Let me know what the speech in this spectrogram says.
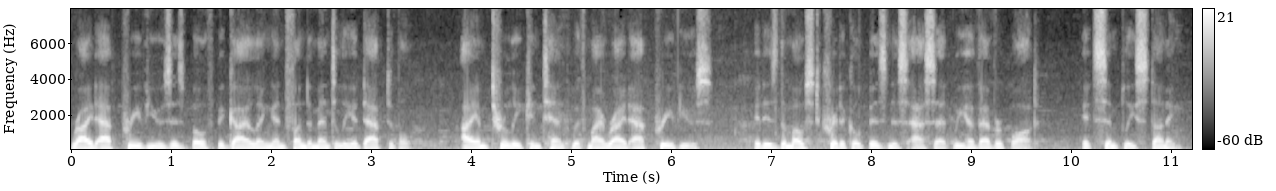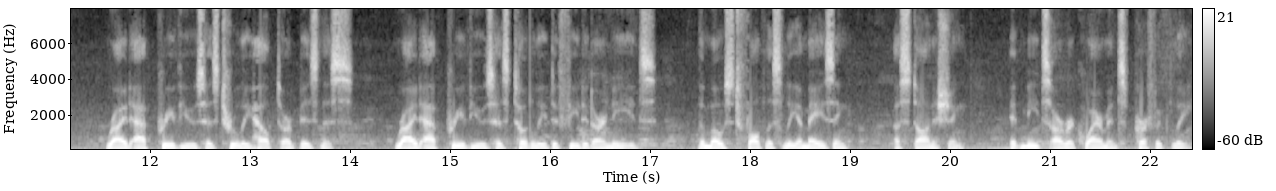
Write App Previews is both beguiling and fundamentally adaptable. I am truly content with my Write App Previews. It is the most critical business asset we have ever bought. It's simply stunning. Write App Previews has truly helped our business. Write App Previews has totally defeated our needs. The most faultlessly amazing. Astonishing. It meets our requirements perfectly.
